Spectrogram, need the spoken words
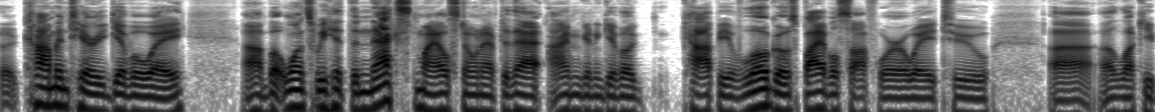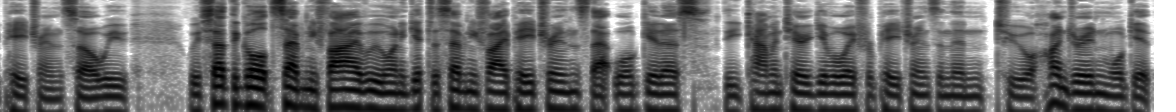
a, a, commentary giveaway, uh, but once we hit the next milestone after that, I'm going to give a copy of Logos Bible software away to uh, a lucky patron. So we we've set the goal at 75. We want to get to 75 patrons. That will get us the commentary giveaway for patrons, and then to 100, and we'll get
